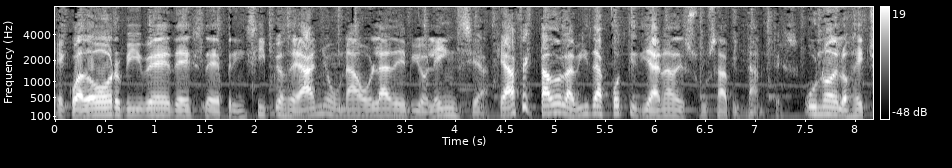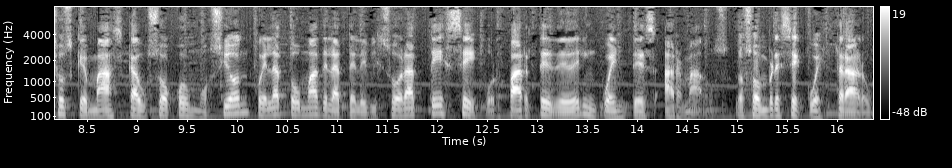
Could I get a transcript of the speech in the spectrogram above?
Ecuador vive desde principios de año una ola de violencia que ha afectado la vida cotidiana de sus habitantes. Uno de los hechos que más causó conmoción fue la toma de la televisora TC por parte de delincuentes armados. Los hombres secuestraron,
